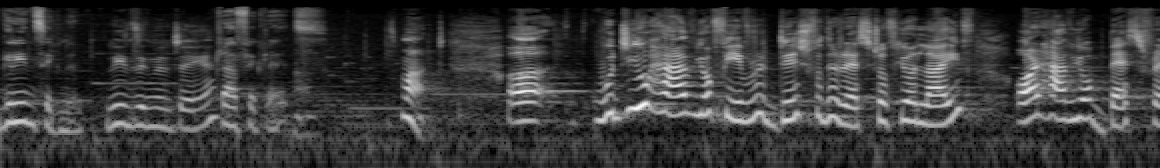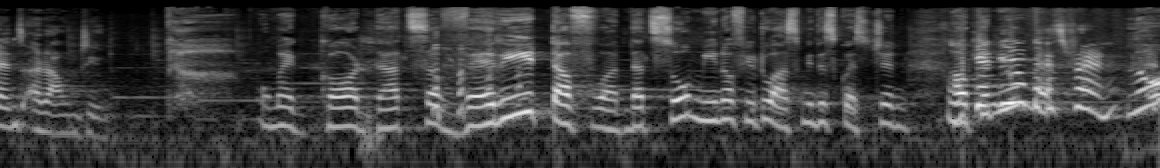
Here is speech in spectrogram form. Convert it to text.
Green signal. Green signal chahiye? Traffic lights. Ah, smart. Uh, would you have your favorite dish for the rest of your life or have your best friends around you? Oh my God, that's a very tough one. That's so mean of you to ask me this question. How can, can you? Your best friend? No.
